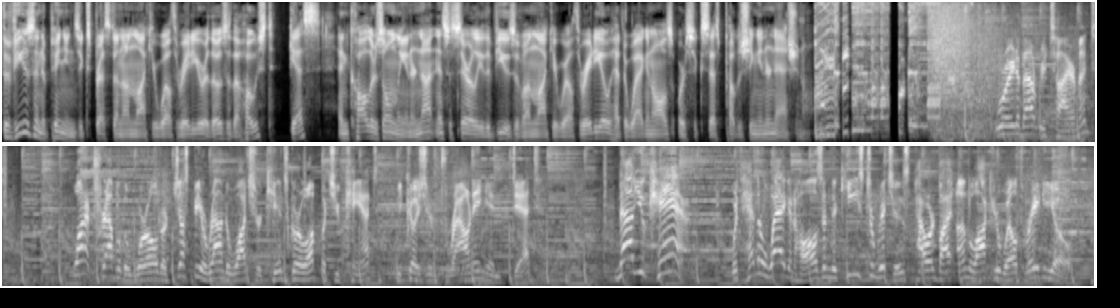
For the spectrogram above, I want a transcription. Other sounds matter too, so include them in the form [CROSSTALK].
The views and opinions expressed on Unlock Your Wealth Radio are those of the host, guests, and callers only and are not necessarily the views of Unlock Your Wealth Radio, Heather Wagenhals, or Success Publishing International. Worried about retirement? Want to travel the world or just be around to watch your kids grow up, but you can't because you're drowning in debt? Now you can! With Heather Wagenhals and the Keys to Riches powered by Unlock Your Wealth Radio.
